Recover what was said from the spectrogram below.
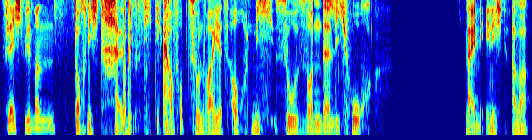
vielleicht will man doch nicht halten. Aber die, die Kaufoption war jetzt auch nicht so sonderlich hoch. Nein, eh nicht. Aber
